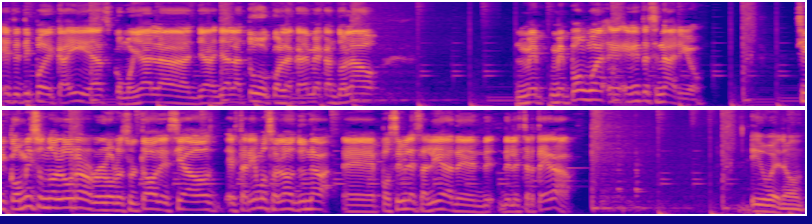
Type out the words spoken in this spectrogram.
este tipo de caídas, como ya la, ya, la tuvo con la Academia Cantolao, me, pongo en, este escenario. Si Comiso no logra los resultados deseados, ¿estaríamos hablando de una eh, posible salida del estratega? Y bueno,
